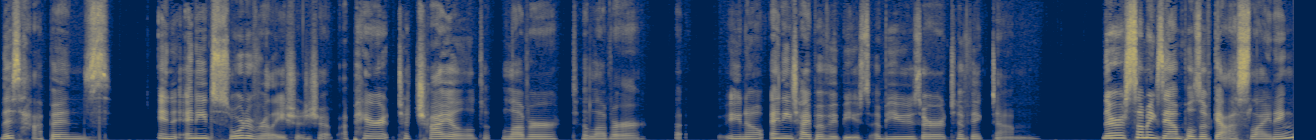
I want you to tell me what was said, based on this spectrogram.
This happens in any sort of relationship a parent to child, lover to lover, uh, you know, any type of abuse, abuser to victim. There are some examples of gaslighting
